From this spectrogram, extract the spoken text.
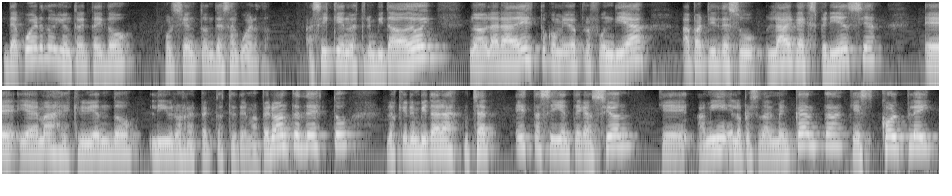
de acuerdo y un 32% en desacuerdo. Así que nuestro invitado de hoy nos hablará de esto con mayor profundidad a partir de su larga experiencia eh, y además escribiendo libros respecto a este tema. Pero antes de esto, los quiero invitar a escuchar esta siguiente canción que a mí en lo personal me encanta, que es Coldplay,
